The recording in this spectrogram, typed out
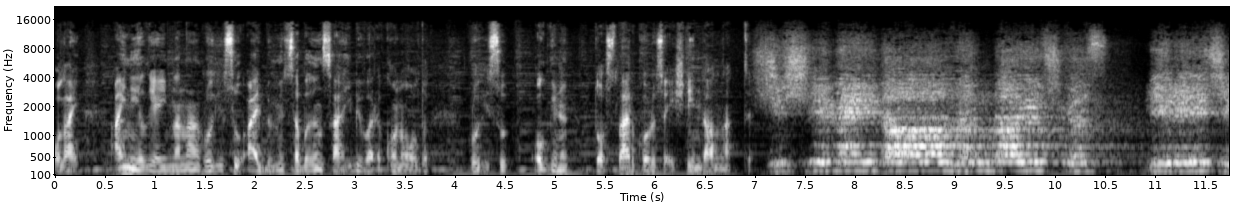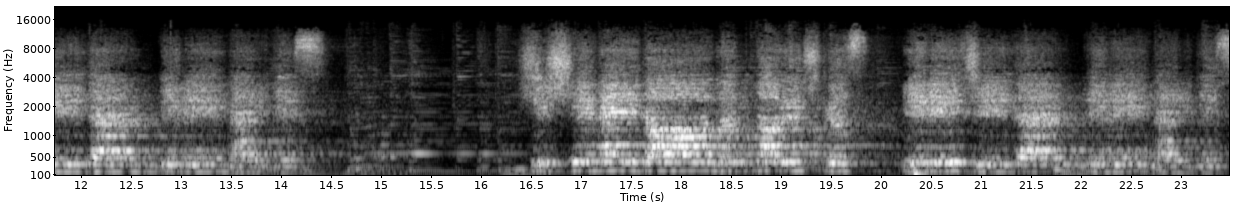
Olay aynı yıl yayınlanan Ruhi Su albümü Sabahın Sahibi Var'a konu oldu. Ruhi Su o günü Dostlar Korusu eşliğinde anlattı. Şişli meydanında üç kız, biri Çiğdem, biri Nergis. Şişli meydanında üç kız, biri Çiğdem, biri Nergis.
